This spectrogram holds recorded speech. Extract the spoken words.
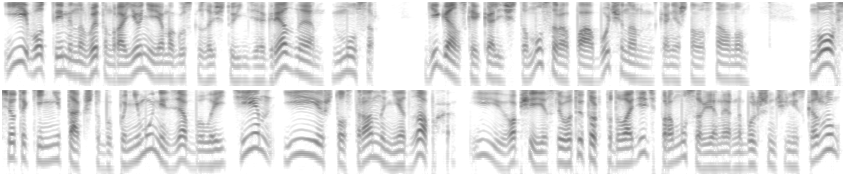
И вот именно в этом районе я могу сказать, что Индия грязная, мусор. Гигантское количество мусора по обочинам, конечно, в основном но все-таки не так, чтобы по нему нельзя было идти, и, что странно, нет запаха. И вообще, если вот итог подводить, про мусор я, наверное, больше ничего не скажу,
